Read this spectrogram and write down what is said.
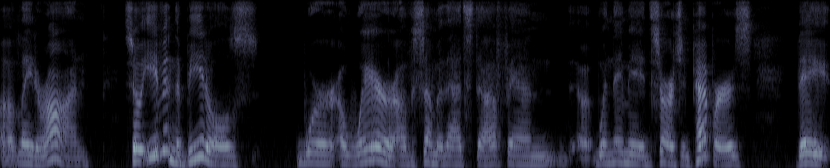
uh, later on. So even the Beatles were aware of some of that stuff. And uh, when they made Sergeant Pepper's, they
